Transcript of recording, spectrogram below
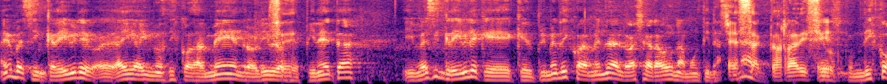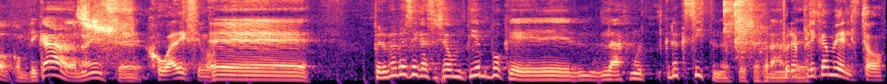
A mí me parece increíble, eh, ahí hay unos discos de Almendra, libros Sí. de Spinetta, y me parece increíble que, que el primer disco de Almendra lo haya grabado una multinacional. Exacto, rarísimo. Es un disco complicado, ¿no es? Eh, Jugadísimo. eh, pero me parece que hace ya un tiempo que, las, no existen los sellos grandes. Pero explícame esto.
